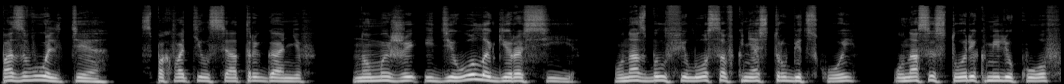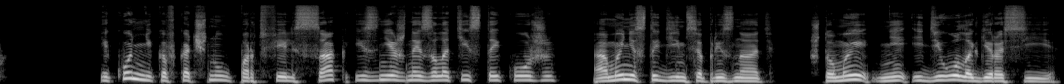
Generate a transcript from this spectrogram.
«Позвольте», — спохватился Отрыганев, «но мы же идеологи России. У нас был философ князь Трубецкой, у нас историк Милюков». Иконников качнул портфель сак из нежной золотистой кожи, а мы не стыдимся признать, что мы не идеологи России.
